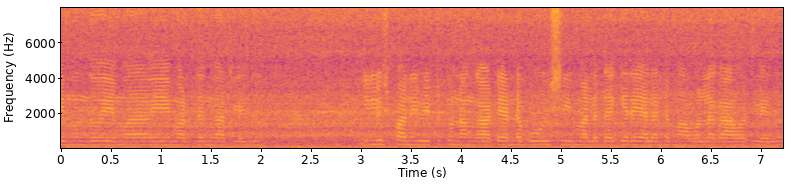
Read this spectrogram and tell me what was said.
ఏముందో ఏమో ఏం అర్థం కావట్లేదు. ఇల్లు పని పెట్టుకున్నాం కాబట్టి ఎండ పోసి మళ్ళీ దగ్గర వేయాలంటే మా వల్ల కావట్లేదు.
